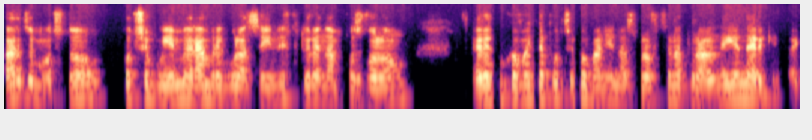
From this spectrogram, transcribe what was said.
bardzo mocno potrzebujemy ram regulacyjnych, które nam pozwolą redukować zapotrzebowanie na surowce naturalne i energię. Tak?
